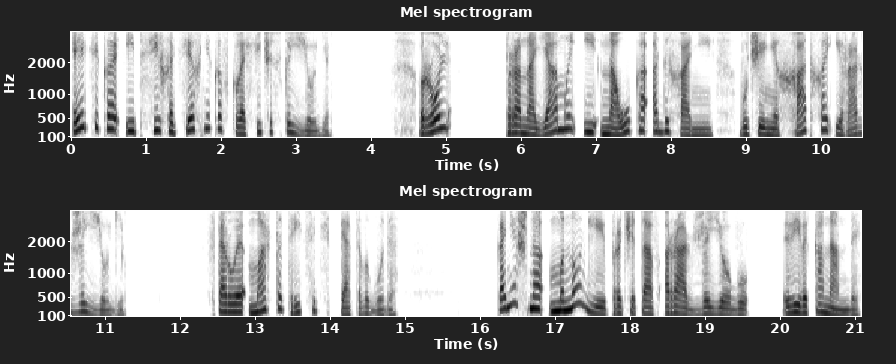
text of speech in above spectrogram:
Этика и психотехника в классической йоге. Роль пранаямы и наука о дыхании в учениях хатха и раджа-йоги. 2 марта 35 года. Конечно, многие, прочитав раджа-йогу Вивекананды,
